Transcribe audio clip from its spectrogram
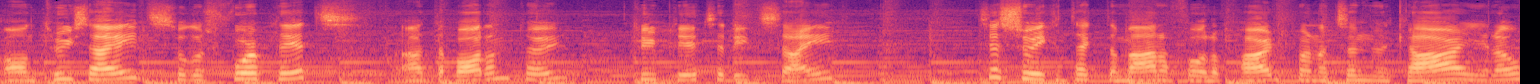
on two sides. So there's four plates at the bottom too two plates at each side. Just so you can take the manifold apart when it's in the car you know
